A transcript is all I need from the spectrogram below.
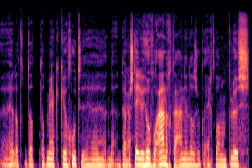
hè, dat, dat, dat merk ik heel goed. Eh, daar Ja. besteden we heel veel aandacht aan. En dat is ook echt wel een plus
